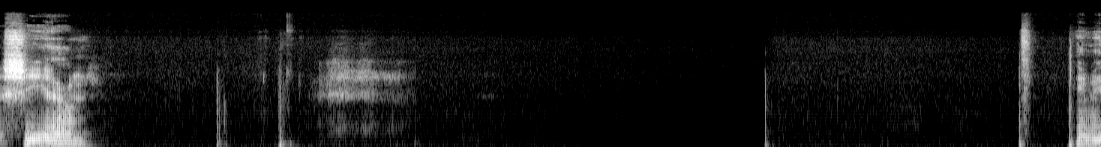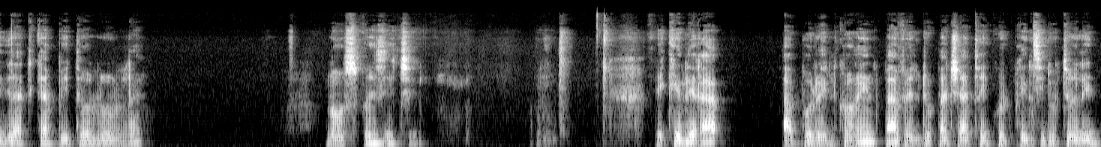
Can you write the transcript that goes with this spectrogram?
și um, imediat capitolul 19. Pe când era Apollo în Corint, Pavel, după ce a trecut prin ținuturile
